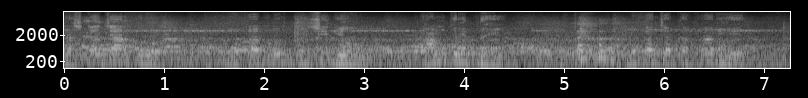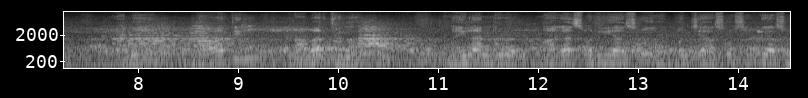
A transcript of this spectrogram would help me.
भ्रष्टाचार करून लोकांकडून पैसे घेऊन काम करीत नाही लोकांच्या तक्रारी आहेत आणि गावातील लाभार्थ्यांना महिलांना मागासवर्गीय असो ओपनचे असो सगळे असो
